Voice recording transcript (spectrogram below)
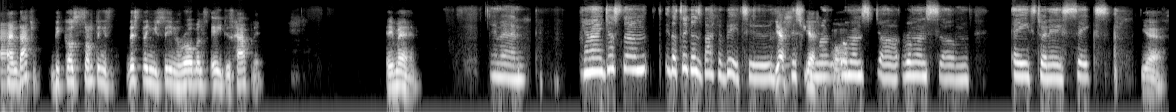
And that's because something is, this thing you see in Romans 8 is happening. Amen. Amen. Can I just um it'll take us back a bit to yes, this yes, Romans uh, Romans um eight twenty six. Yes.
